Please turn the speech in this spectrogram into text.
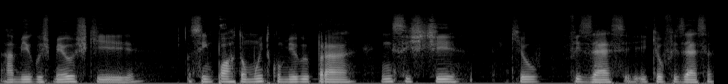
amigos meus que se importam muito comigo para insistir que eu fizesse e que eu fizesse,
